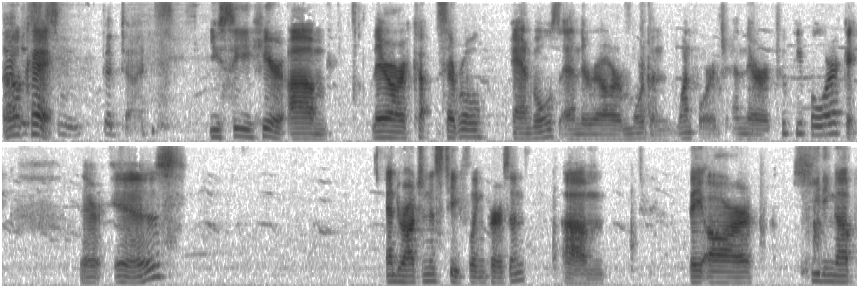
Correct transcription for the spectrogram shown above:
that okay. just some good times. you see here, um, there are cou- several anvils, and there are more than one forge, and there are two people working. There is androgynous tiefling person. Um, they are heating up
